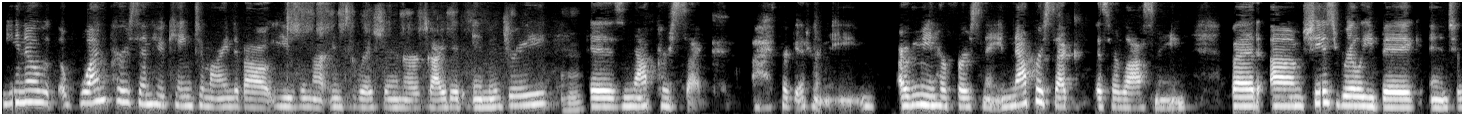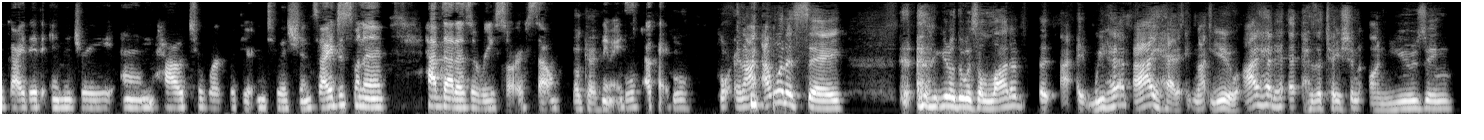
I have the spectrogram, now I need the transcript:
you know, one person who came to mind about using our intuition or guided imagery mm-hmm. is Naparstek. I forget her name. I mean, her first name. Naparstek is her last name. But um, she's really big into guided imagery and how to work with your intuition. So I just want to have that as a resource. So, okay. Anyways, cool. okay. Cool. Cool. And I, I want to say, you know, there was a lot of, uh, I, we had, I had, not you, I had hesitation on using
